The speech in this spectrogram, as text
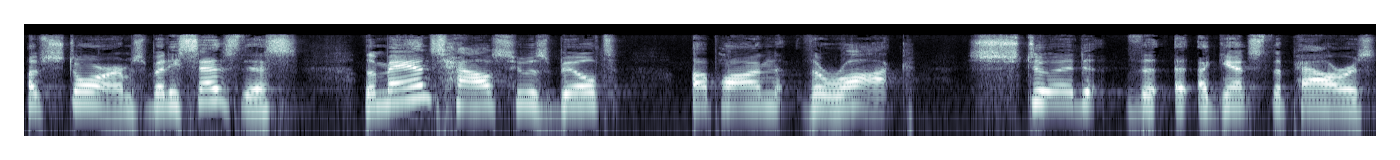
of storms, but he says this the man's house who is built upon the rock stood the, against the powers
